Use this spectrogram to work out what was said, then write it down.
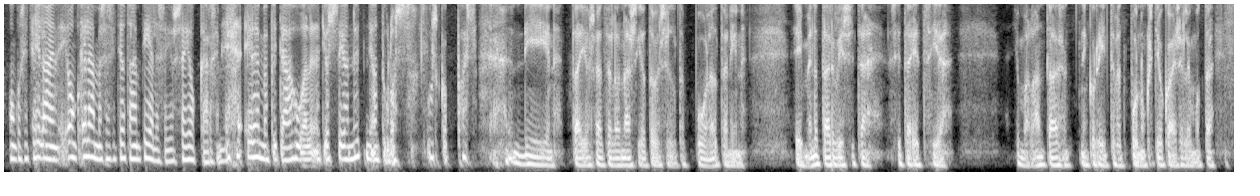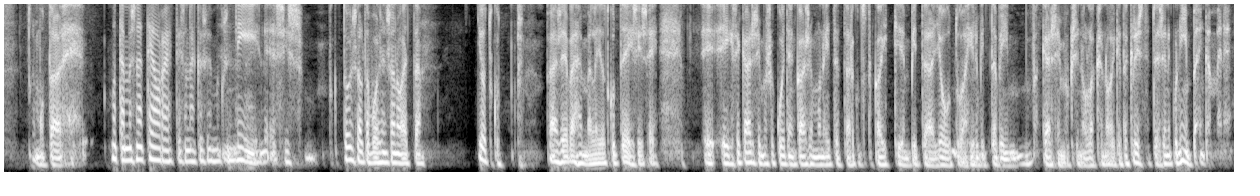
Onko, sit jotain, Elämä. onko elämässä sitten jotain pielessä, jos ei ole kärsimystä? Elämä pitää huolen, että jos se ei ole nyt, niin on tulossa. Usko pois. Niin, tai jos ajatellaan asia toiselta puolelta, niin ei mennä tarvitse sitä, sitä etsiä. Jumala antaa niin riittävät punnukset jokaiselle, mutta, mutta mutta tämmöisenä teoreettisena kysymyksenä. Niin, siis toisaalta voisin sanoa, että jotkut pääsee vähemmällä, jotkut ei. Siis ei, ei, se kärsimys ole kuitenkaan semmoinen itse tarkoitus, että kaikkien pitää joutua hirvittäviin kärsimyksiin ollakseen oikeita kristittyjä. Se niin, kuin niin päinkään menee.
